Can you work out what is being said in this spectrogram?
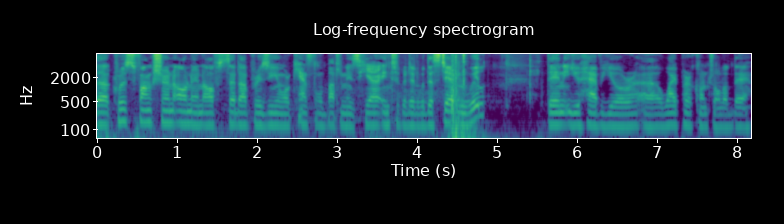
the cruise function on and off setup resume or cancel button is here integrated with the steering wheel. Then you have your uh, wiper controller there.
